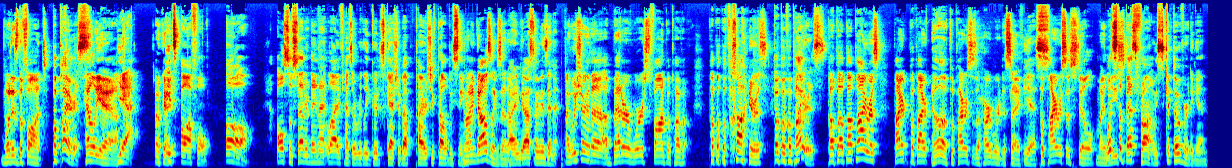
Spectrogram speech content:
What is the font? Papyrus. Hell yeah. yeah. Okay. It's awful. Oh. Also, Saturday Night Live has a really good sketch about papyrus. You've probably seen. Ryan Gosling's in it. Ryan Gosling is in it. I wish I had a, a better, worst font, but pa- pa- pa- papyrus. Papyrus. Pa- pa- papyrus. Oh, papyrus is a hard word to say. Yes. Papyrus is still my least. What's least. the best font? We skipped over it again.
